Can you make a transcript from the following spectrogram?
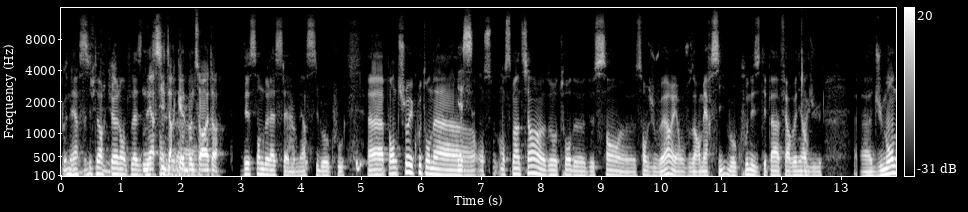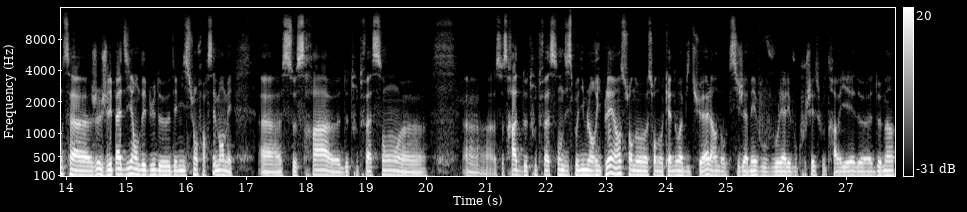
bonne Merci Torkel, on te laisse Merci Torkel, bonne soirée à toi. Descendre de la scène, merci beaucoup. Euh, Pancho, écoute, on, a, on, se maintient autour de, de 100, 100, euh, viewers et on vous en remercie beaucoup. N'hésitez pas à faire venir du, euh, du monde. Ça, je ne l'ai pas dit en début d'émission forcément, mais euh, ce sera euh, de toute façon euh, ce sera de toute façon disponible en replay hein, sur, nos, sur nos canaux habituels. Hein. donc si jamais vous voulez aller vous coucher, si vous travaillez de, demain,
